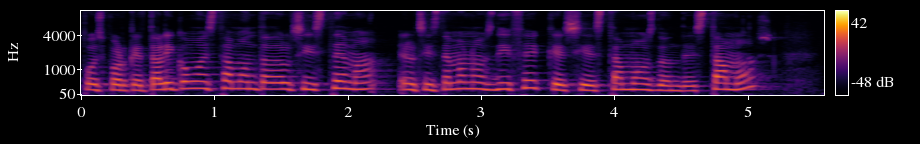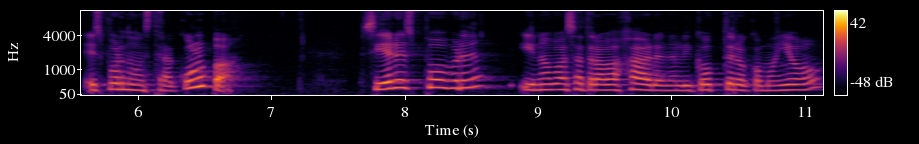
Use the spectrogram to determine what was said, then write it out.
Pues porque tal y como está montado el sistema, el sistema nos dice que si estamos donde estamos es por nuestra culpa. Si eres pobre y no vas a trabajar en helicóptero como yo,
